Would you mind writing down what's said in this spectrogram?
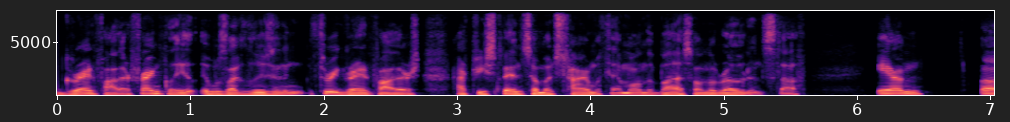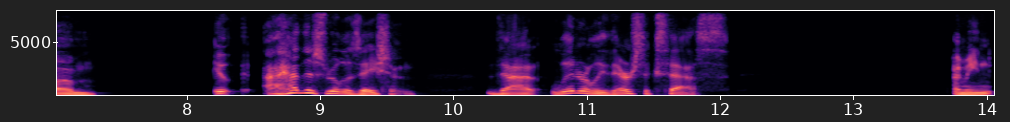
grandfather. Frankly, it was like losing three grandfathers after you spend so much time with them on the bus, on the road, and stuff. And um, it, I had this realization that literally their success. I mean,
